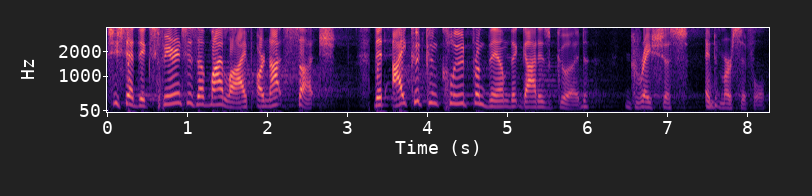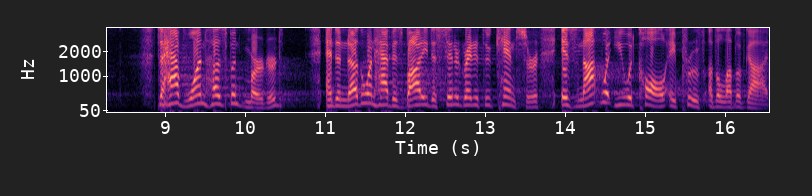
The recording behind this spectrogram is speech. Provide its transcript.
She said, The experiences of my life are not such that I could conclude from them that God is good, gracious, and merciful. To have one husband murdered and another one have his body disintegrated through cancer is not what you would call a proof of the love of God.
